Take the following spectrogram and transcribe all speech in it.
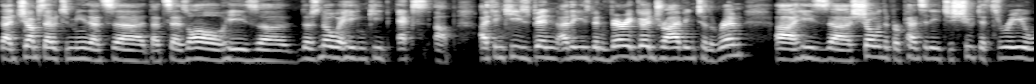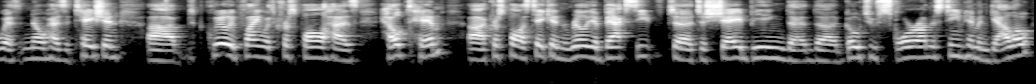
that jumps out to me that's uh, that says oh he's uh, there's no way he can keep X up. I think he's been I think he's been very good driving to the rim. Uh, he's uh, shown the propensity to shoot the three with no hesitation. Uh, clearly, playing with Chris Paul has helped him. Uh, Chris Paul has taken really a backseat to to Shai being the the go to scorer on this team. Him and Gallo.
